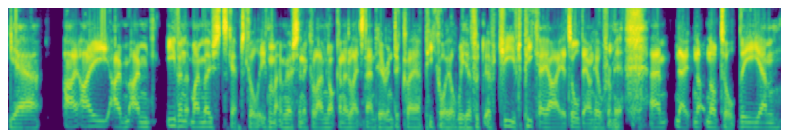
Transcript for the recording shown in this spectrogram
Yeah, I, I am I'm, I'm even at my most skeptical, even my most cynical. I'm not going to like stand here and declare peak oil. We have, achieved peak AI. It's all downhill from here. Um, no, not not at all. The um,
